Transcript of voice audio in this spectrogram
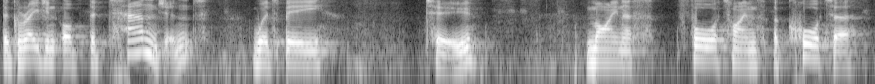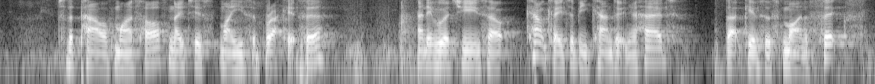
the gradient of the tangent would be 2 minus 4 times a quarter to the power of minus half. Notice my use of brackets here. And if we were to use our calculator, but you can do it in your head, that gives us minus 6.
